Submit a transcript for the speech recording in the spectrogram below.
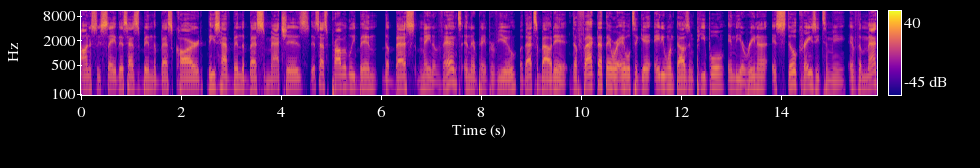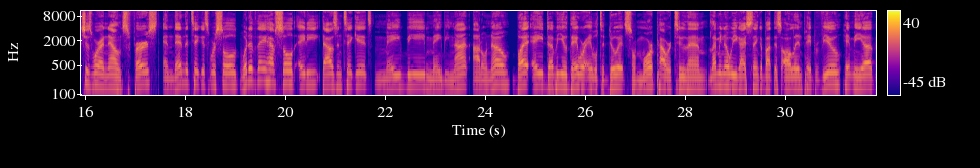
honestly say this has been the best card. These have been the best matches. This has probably been the best main event in their pay per view, but that's about it. The fact that they were able to get 81,000 people in the arena is still crazy to me. If the matches were announced first and then the tickets were sold, would if they have sold 80,000 tickets? Maybe, maybe not. I don't know. But AEW, they were able to do it, so more power to them. Let me know what you guys think about this all in pay per view. Hit me up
